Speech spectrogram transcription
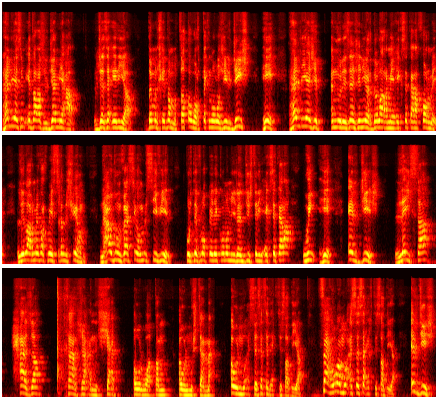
هل لازم ادراج الجامعة الجزائرية ضمن خضم التطور التكنولوجي للجيش هي. هل يجب انه les ingénieurs de l'armée et cetera formés اللي l'armée درك ما يستغلش فيهم؟ نعاودوا نفرسيوهم لل civil pour développer l'économie l'industrie et cetera oui هي. الجيش ليس حاجة خارجة عن الشعب أو الوطن أو المجتمع أو المؤسسات الاقتصادية. فهو مؤسسة اقتصادية. الجيش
